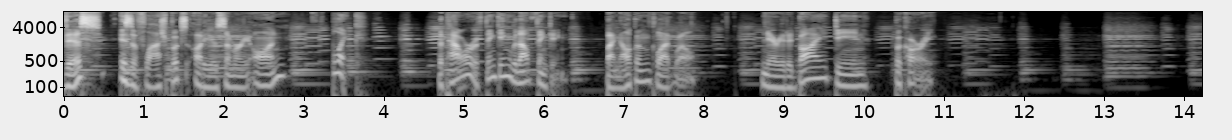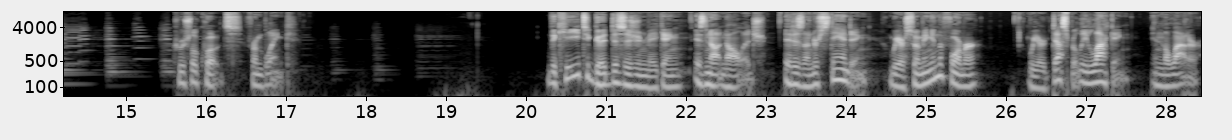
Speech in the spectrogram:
This is a FlashBooks audio summary on Blink The Power of Thinking Without Thinking by Malcolm Gladwell. Narrated by Dean Bakari. Crucial quotes from Blink. The key to good decision making is not knowledge, it is understanding. We are swimming in the former, we are desperately lacking in the latter.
